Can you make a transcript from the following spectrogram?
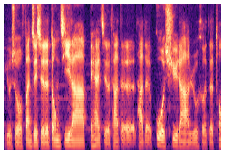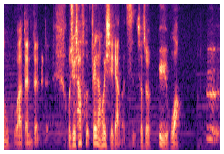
比如说犯罪者的动机啦，被害者他的他的过去啦，如何的痛苦啊等等的，我觉得他非常会写两个字，叫做欲望。嗯，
